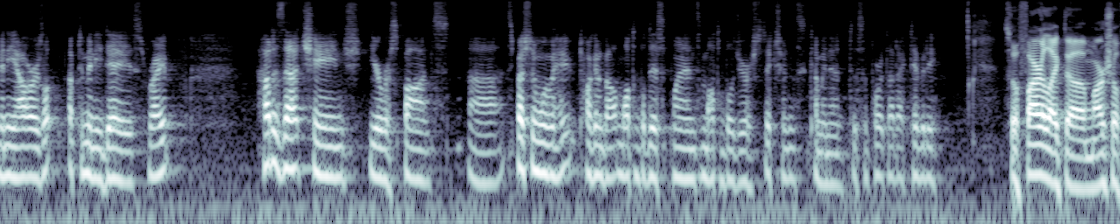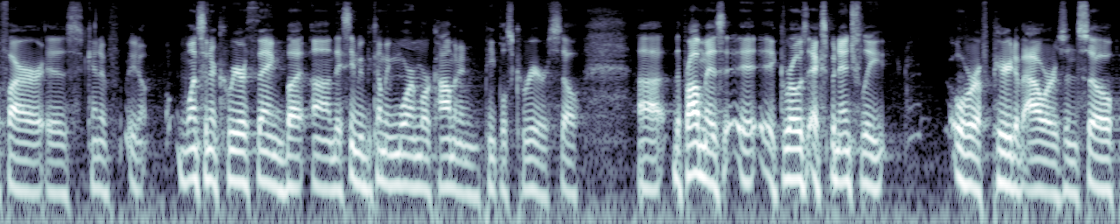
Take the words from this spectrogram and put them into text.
many hours, up to many days, right? How does that change your response, uh, especially when we're talking about multiple disciplines, multiple jurisdictions coming in to support that activity? So a fire like the Marshall Fire is kind of, you know, once in a career thing, but um, they seem to be becoming more and more common in people's careers. So uh, the problem is it, it, grows exponentially over a period of hours, and so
